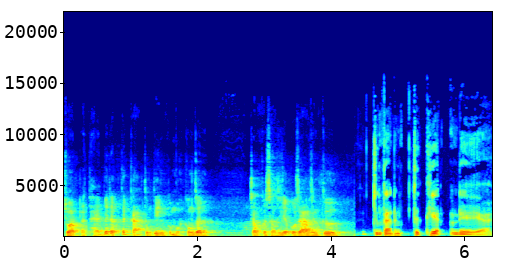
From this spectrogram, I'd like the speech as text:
chuột là thể biết được tất cả thông tin của một công dân trong cơ sở dữ liệu quốc gia dân cư. Chúng ta đang thực hiện để à,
